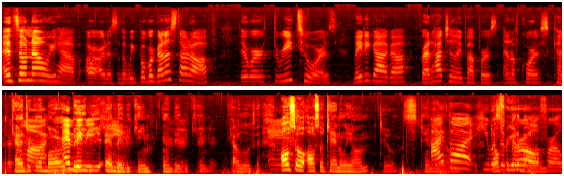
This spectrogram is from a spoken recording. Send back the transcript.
And so now we have our artist of the week, but we're gonna start off. There were three tours: Lady Gaga, Red Hot Chili Peppers, and of course Kendrick, Kendrick Lamar, and baby, and Baby Keem. Keem, and mm-hmm, Baby Keem. Mm-hmm. Got a little excited. And- Also, also Tanna Leone too. Tanna I Leone. thought he was Don't a girl for a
